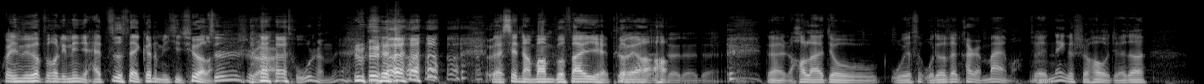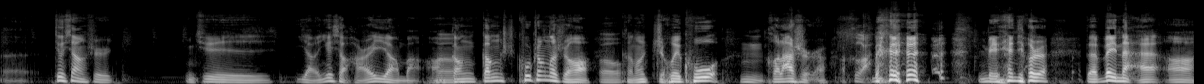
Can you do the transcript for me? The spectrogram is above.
关键最后最后林林姐还自费跟着我们一起去了，真是图什么呀？对，现场帮我们做翻译，特别好。对对对对，后来就五月份五六月份开始卖嘛，所以那个时候我觉得，呃，就像是你去。养一个小孩一样吧，啊，刚刚出生的时候，可能只会哭，嗯，和拉屎，呵，每天就是对喂奶啊，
